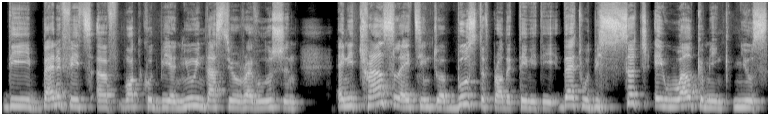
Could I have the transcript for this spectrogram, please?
the benefits of what could be a new industrial revolution and it translates into a boost of productivity, that would be such a welcoming news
